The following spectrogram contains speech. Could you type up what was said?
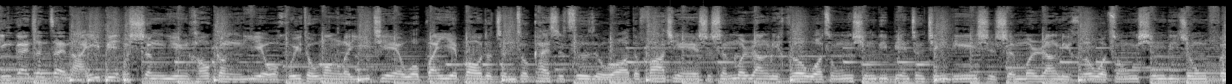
应该站在哪一边？我声音好哽咽，我回头望了一切，我半夜抱着枕头开始自我的发泄。是什么让你和我从兄弟变成情敌？是什么让你和我从兄弟中分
